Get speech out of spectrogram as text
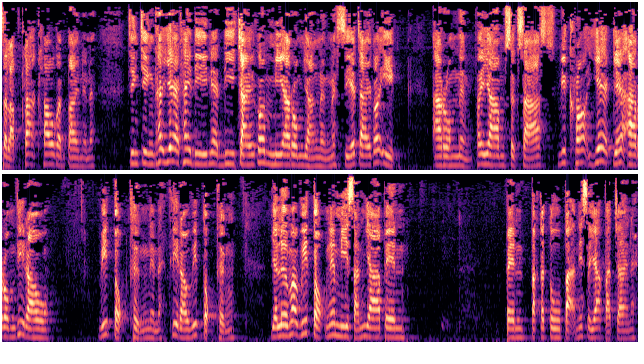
สลับคละเคล้ากันไปเนี่ยนะจริง ๆ ถ้าแยกให้ดีเนี่ยดีใจก็มีอารมณ์อย่างหนึ่งนะเสียใจก็อีกอารมณ์หนึ่ง พยายามศึกษาวิเคราะห์แยกแยะอารมณ์ที่เราวิตกถึงเนี่ยนะที่เราวิตกถึง อย่าลืมว่าวิตกเนี่ยมีสัญญาเป็น เป็นปกตูปะนิสยปัจจัยนะ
